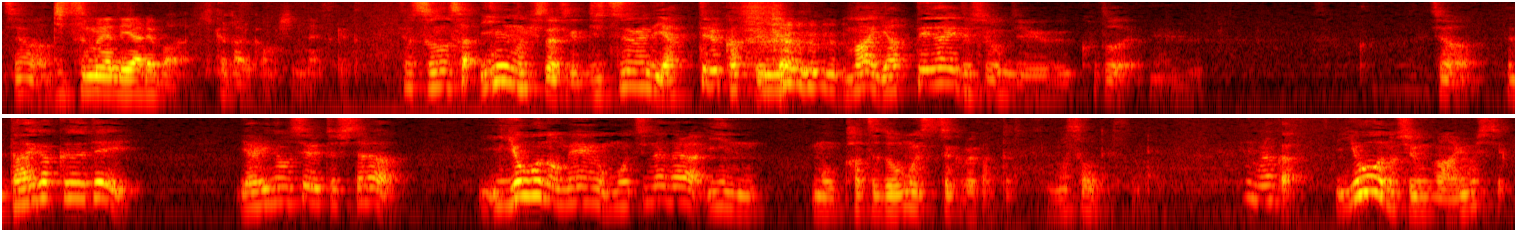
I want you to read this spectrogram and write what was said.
じゃあで実名でやれば引っかかるかもしれないですけど。もそのさ院の人たちが実名でやってるかって言ったら まあやってないでしょうっていうことだよねじゃあ大学でやり直せるとしたら陽の面を持ちながら院も活動もしとけばよかったとまあそうですね。でもなんか陽の瞬間ありましたよね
